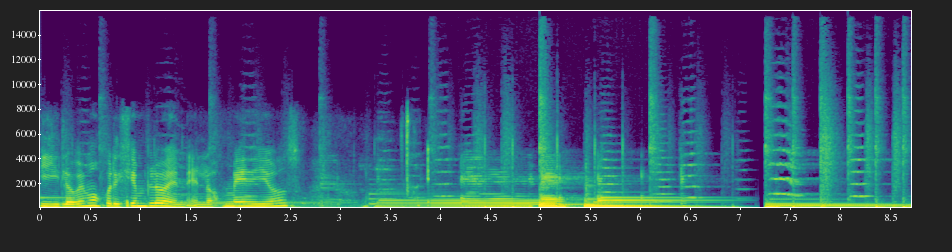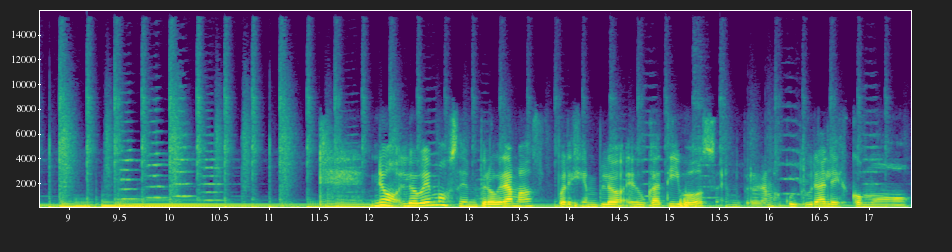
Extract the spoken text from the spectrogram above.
Y lo vemos, por ejemplo, en, los medios. No, lo vemos en programas, por ejemplo, educativos, en programas culturales como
